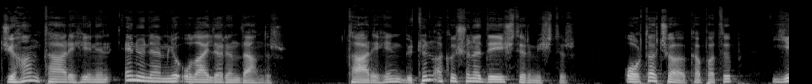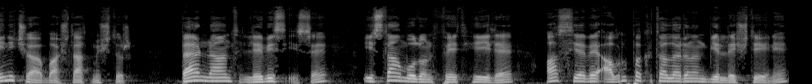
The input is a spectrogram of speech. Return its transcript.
cihan tarihinin en önemli olaylarındandır. Tarihin bütün akışını değiştirmiştir. Orta çağı kapatıp yeni çağı başlatmıştır. Bernard Lewis ise İstanbul'un fethiyle Asya ve Avrupa kıtalarının birleştiğini,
